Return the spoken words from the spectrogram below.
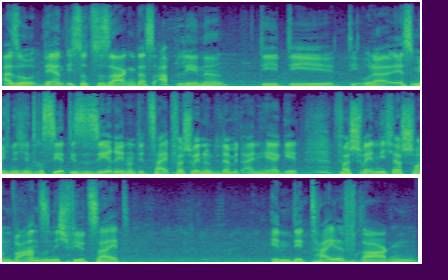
Also, während ich sozusagen das ablehne, die, die, die, oder es mich nicht interessiert, diese Serien und die Zeitverschwendung, die damit einhergeht, verschwende ich ja schon wahnsinnig viel Zeit in Detailfragen,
